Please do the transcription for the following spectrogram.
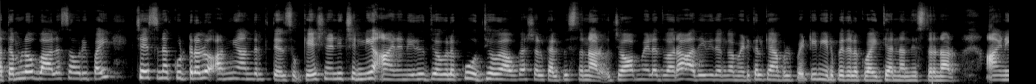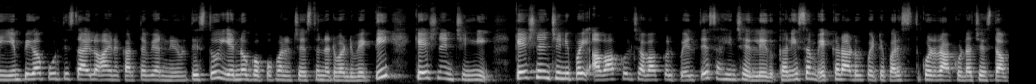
గతంలో బాలసౌరిపై చేసిన కుట్రలు అన్ని అందరికీ తెలుసు. కేశినేని చిన్ని ఆయన నిరుద్యోగులకు ఉద్యోగ అవకాశాలు కల్పిస్తున్నారు. జాబ్ మేళ ద్వారా అదేవిధంగా మెడికల్ క్యాంపులు పెట్టి నిరుపేదలకు వైద్యాన్ని అందిస్తున్నారు. ఆయన ఎంపీగా పూర్తి స్థాయిలో ఆయన కర్తవ్యాన్ని నిర్వర్తిస్తూ ఎన్నో గొప్ప పనులు చేస్తున్నటువంటి వ్యక్తి కేశనేని చిన్ని. కేశనేని చిన్నిపై అవాక్కులు చవాక్కులు పేలితే సహించేది లేదు. కనీసం ఎక్కడ అడుగు పెట్టే పరిస్థితి కూడా రాకుండా చేస్తాం.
